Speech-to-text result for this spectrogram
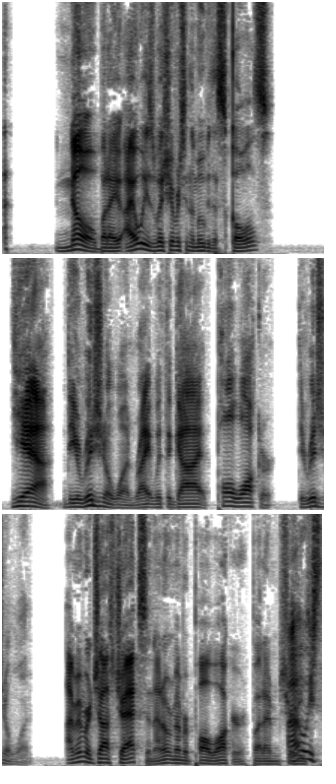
no, but I, I always wish you ever seen the movie The Skulls? Yeah, the original one, right? With the guy Paul Walker, the original one. I remember Josh Jackson. I don't remember Paul Walker, but I'm sure. I always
